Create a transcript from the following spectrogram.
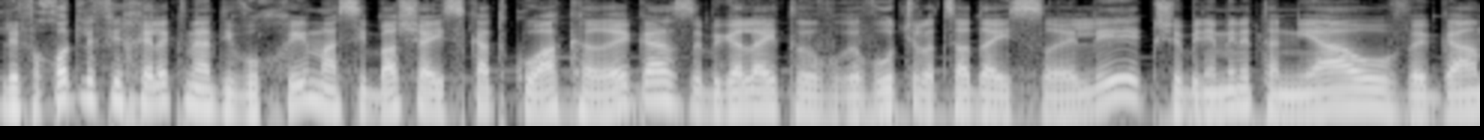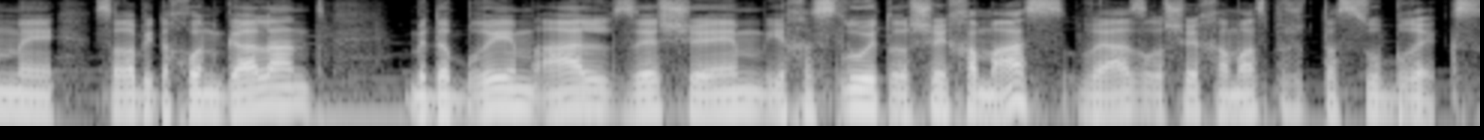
לפחות לפי חלק מהדיווחים, הסיבה שהעסקה תקועה כרגע זה בגלל ההתרברבות של הצד הישראלי, כשבנימין נתניהו וגם uh, שר הביטחון גלנט מדברים על זה שהם יחסלו את ראשי חמאס, ואז ראשי חמאס פשוט עשו ברקס.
